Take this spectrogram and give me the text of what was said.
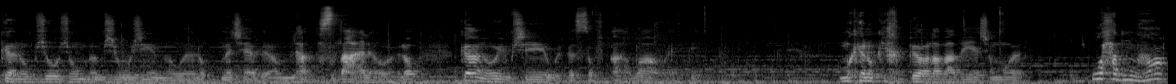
كانوا بجوجهم ما مجوجين ما والو ما تابعهم لا صداع لا والو. كانوا يمشيو ويجلسوا في قهوة وهادي وما كانوا كيخبيو على بعضياتهم والو واحد النهار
